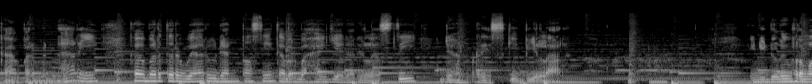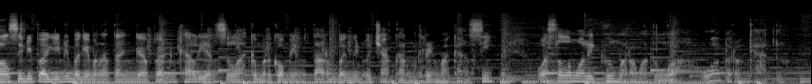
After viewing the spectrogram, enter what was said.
kabar menarik, kabar terbaru, dan pastinya kabar bahagia dari Lesti dan Rizky Bilar. Ini dulu informasi di pagi ini bagaimana tanggapan kalian silahkan berkomentar Bang Min ucapkan terima kasih Wassalamualaikum warahmatullahi wabarakatuh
